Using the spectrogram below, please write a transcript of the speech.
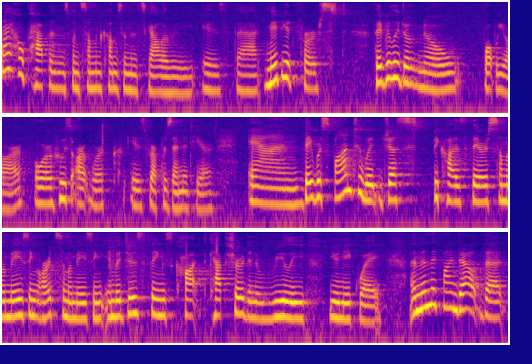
I hope happens when someone comes in this gallery is that maybe at first they really don't know what we are or whose artwork is represented here. And they respond to it just because there's some amazing art, some amazing images, things caught, captured in a really unique way. And then they find out that,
